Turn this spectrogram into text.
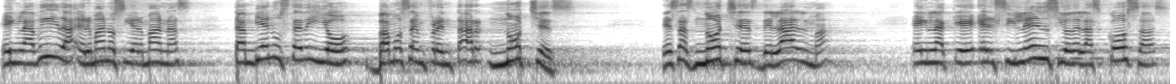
En la vida, hermanos y hermanas, también usted y yo vamos a enfrentar noches, esas noches del alma en la que el silencio de las cosas,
